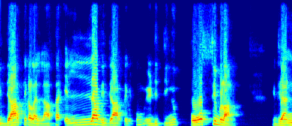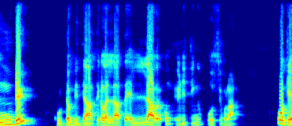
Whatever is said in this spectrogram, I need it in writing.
വിദ്യാർത്ഥികളല്ലാത്ത എല്ലാ വിദ്യാർത്ഥികൾക്കും എഡിറ്റിംഗ് പോസിബിൾ ആണ്. രണ്ട് കൂട്ടം വിദ്യാർത്ഥികളല്ലാത്ത എല്ലാവർക്കും എഡിറ്റിംഗ് പോസിബിൾ ആണ്. ഓക്കെ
